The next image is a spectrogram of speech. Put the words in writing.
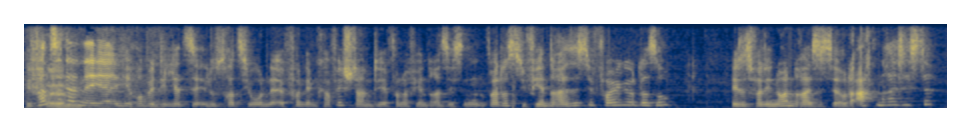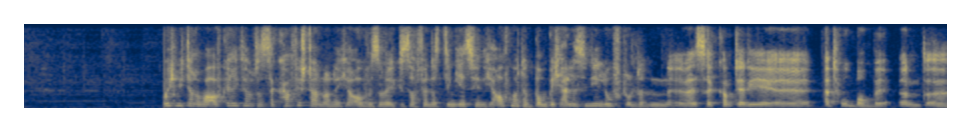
Wie fandst Ähm. du denn, äh, hier, Robin, die letzte Illustration äh, von dem Kaffeestand hier von der 34. War das die 34. Folge oder so? Nee, das war die 39. oder 38. Wo ich mich darüber aufgeregt habe, dass der Kaffeestand noch nicht auf ist. Und ich gesagt, wenn das Ding jetzt hier nicht aufmacht, dann bombe ich alles in die Luft und dann äh, weißt du, kommt ja die äh, Atombombe. Und äh,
